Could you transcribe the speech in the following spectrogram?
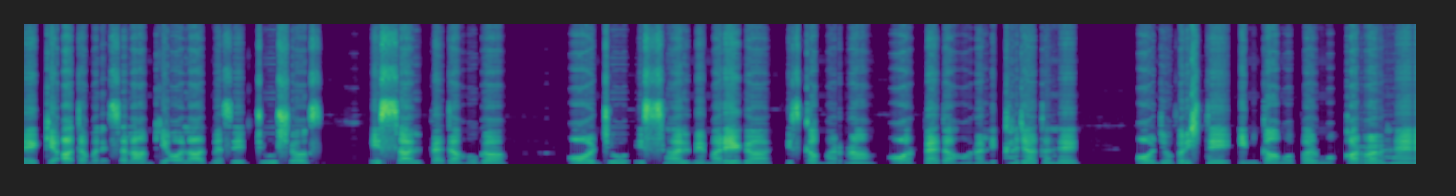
ہے کہ آدم علیہ السلام کی اولاد میں سے جو شخص اس سال پیدا ہوگا اور جو اس سال میں مرے گا، اس کا مرنا اور پیدا ہونا لکھا جاتا ہے اور جو فرشتے ان کاموں پر مقرر ہیں،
